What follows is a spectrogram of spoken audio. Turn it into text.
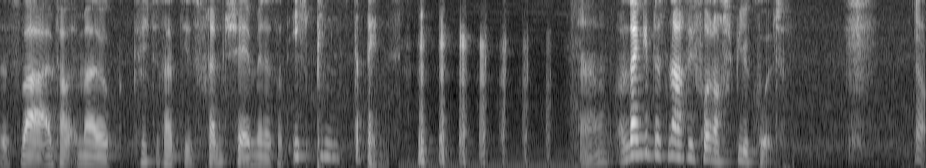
es war einfach immer, du kriegst es halt dieses Fremdschämen, wenn er sagt, ich bin's, der Ben. ja. Und dann gibt es nach wie vor noch Spielkult. Ja.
